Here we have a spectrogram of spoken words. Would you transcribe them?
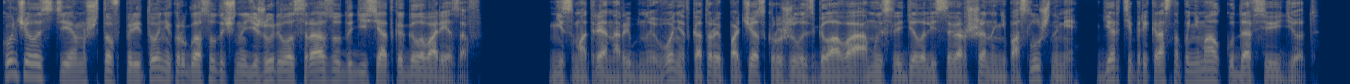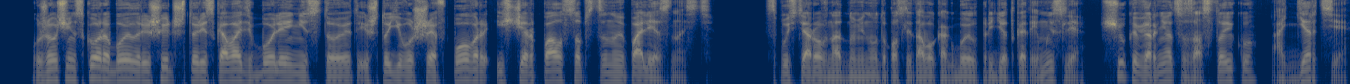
Кончилось тем, что в притоне круглосуточно дежурило сразу до десятка головорезов. Несмотря на рыбную вонь, от которой подчас кружилась голова, а мысли делались совершенно непослушными, Герти прекрасно понимал, куда все идет. Уже очень скоро Бойл решит, что рисковать более не стоит, и что его шеф-повар исчерпал собственную полезность. Спустя ровно одну минуту после того, как Бойл придет к этой мысли, щука вернется за стойку, а Герти...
